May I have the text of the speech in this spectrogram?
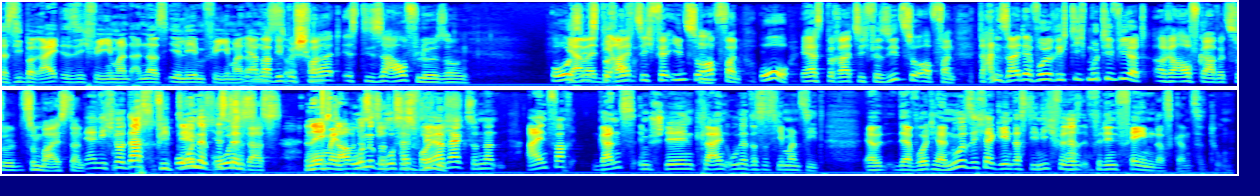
dass sie bereit ist, sich für jemand anders ihr Leben für jemand Ja, anders aber wie zu opfern. bescheuert ist diese Auflösung? Oh, Ja, sie aber ist bereit, sich für ihn zu opfern. Oh, er ist bereit, sich für sie zu opfern. Dann seid ihr wohl richtig motiviert, eure Aufgabe zu, zu meistern. Ja, nicht nur das. Wie ohne dämlich ist großes, denn das? Nee, ich Moment, glaube, das ohne total großes billig. Feuerwerk, sondern einfach ganz im Stillen, klein, ohne dass es jemand sieht. Er, der wollte ja nur sicher gehen, dass die nicht für, Ja. das, für den Fame das Ganze tun.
